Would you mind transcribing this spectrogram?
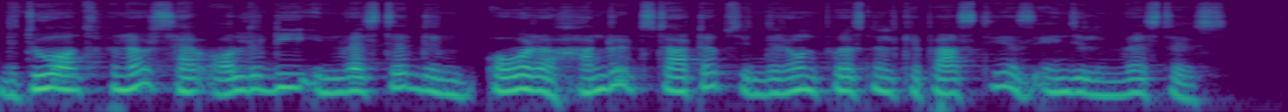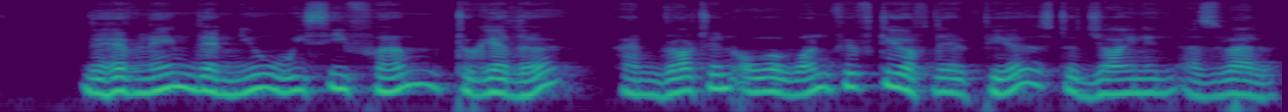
The two entrepreneurs have already invested in over a hundred startups in their own personal capacity as angel investors. They have named their new VC firm together and brought in over 150 of their peers to join in as well.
